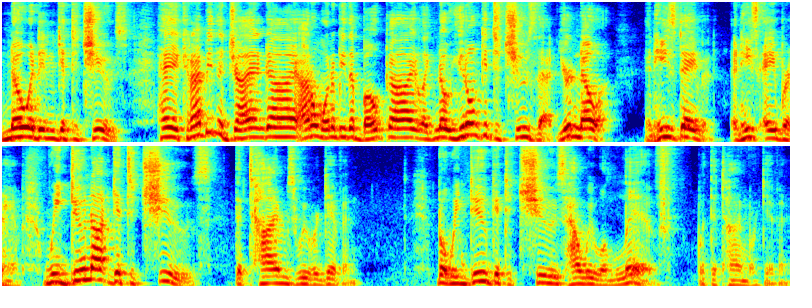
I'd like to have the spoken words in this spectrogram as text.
Noah didn't get to choose. Hey, can I be the giant guy? I don't want to be the boat guy. Like, no, you don't get to choose that. You're Noah, and he's David, and he's Abraham. We do not get to choose the times we were given, but we do get to choose how we will live with the time we're given.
